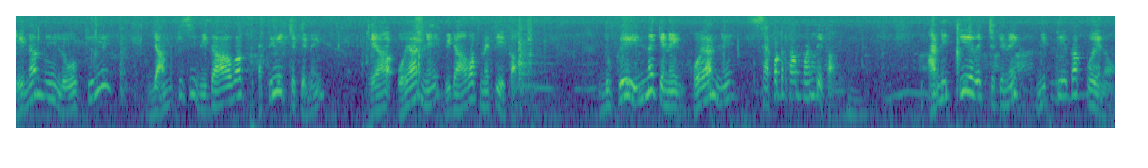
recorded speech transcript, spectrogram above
එනම් මේ ලෝකේ යම්කිසි විඩාවක් ඇති වෙච්ච කෙනෙක් එයා හොයන්නේ විඩාවක් නැති එකක්. දුකේ ඉන්න කෙනෙක් හොයන්නේ සැපට සම්බන්ධ එකක්. අනිත්‍ය වෙච්ච කෙනෙක් නිට්ටය එකක් හොයනවා.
